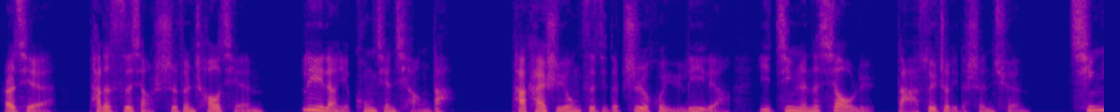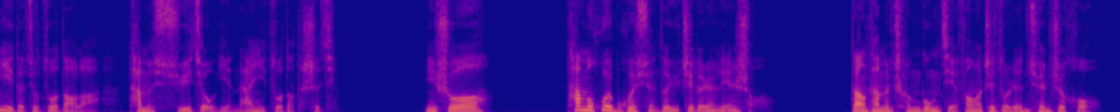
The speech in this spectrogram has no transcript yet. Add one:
而且……他的思想十分超前，力量也空前强大。他开始用自己的智慧与力量，以惊人的效率打碎这里的神权，轻易的就做到了他们许久也难以做到的事情。你说，他们会不会选择与这个人联手？当他们成功解放了这座人圈之后，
